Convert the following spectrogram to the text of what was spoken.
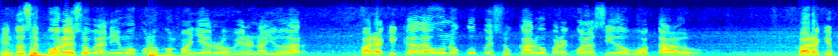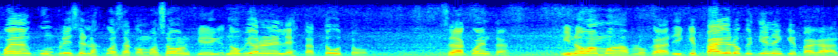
Entonces por eso venimos con los compañeros, los vienen a ayudar para que cada uno ocupe su cargo para el cual ha sido votado para que puedan cumplirse las cosas como son, que no violen el estatuto. ¿Se da cuenta? Y no vamos a aflojar y que pague lo que tienen que pagar.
